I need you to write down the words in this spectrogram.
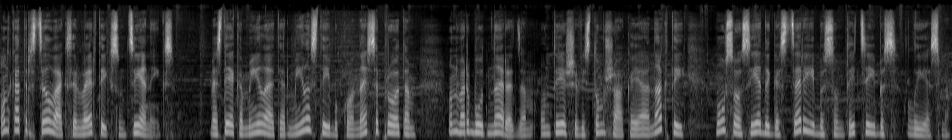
un katrs cilvēks ir vērtīgs un cienīgs. Mēs tiekam mīlēti ar mīlestību, ko nesaprotam un varbūt neredzam, un tieši vistumšākajā naktī mūsos iedegas cerības un ticības liesma.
